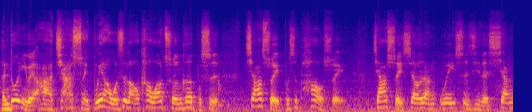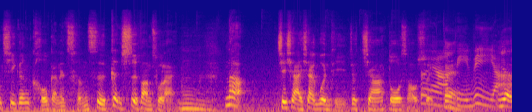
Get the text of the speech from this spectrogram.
很多人以为啊，加水不要，我是老套，我要纯喝。不是，加水不是泡水，加水是要让威士忌的香气跟口感的层次更释放出来。嗯，那。接下来下一个问题就加多少水？对啊，比例呀。也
